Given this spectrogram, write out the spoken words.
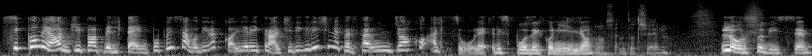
Siccome oggi fa bel tempo, pensavo di raccogliere i tralci di glicine per fare un gioco al sole, rispose il coniglio. No, santo cielo. L'orso disse:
